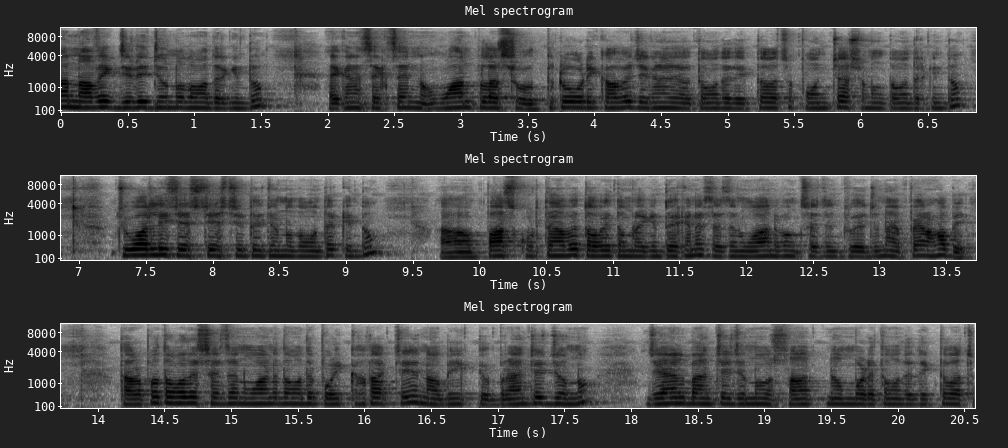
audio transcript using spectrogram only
আর নাবিক জিডির জন্য তোমাদের কিন্তু এখানে সেকশন ওয়ান প্লাস টু দুটো পরীক্ষা হবে, যেখানে তোমাদের দেখতে পাচ্ছ পঞ্চাশ এবং তোমাদের কিন্তু চুয়াল্লিশ এস টি এসটি এসটিদের জন্য তোমাদের কিন্তু পাস করতে হবে। তবে তোমরা কিন্তু এখানে সেশন ওয়ান এবং সেশন টু এর জন্য অ্যাপেয়ার হবে। তারপর তোমাদের সেশন ওয়ানে তোমাদের পরীক্ষা থাকছে নাবিক ব্রাঞ্চের জন্য। জেনারেল ব্রাঞ্চের জন্য সাত নম্বরে তোমাদের দেখতে পাচ্ছ।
